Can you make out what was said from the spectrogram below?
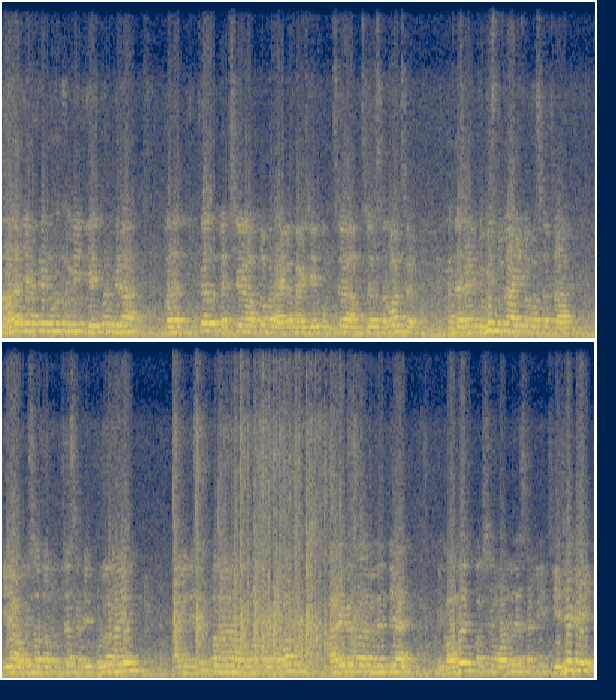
भारत यात्रे म्हणून तुम्ही देशभर फिरा. पण इतकं लक्ष आपलं राहिलं पाहिजे तुमचं आमचं सर्वांचं. आणि त्यासाठी तुम्ही सुद्धा इथं बसायचा. हे ऑफिस आता तुमच्यासाठी खुलं राहील. आणि निश्चितपणाने तुम्हाला सर्व कार्यकर्त्यांना विनंती आहे की काँग्रेस पक्ष वाढवण्यासाठी जे जे काही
